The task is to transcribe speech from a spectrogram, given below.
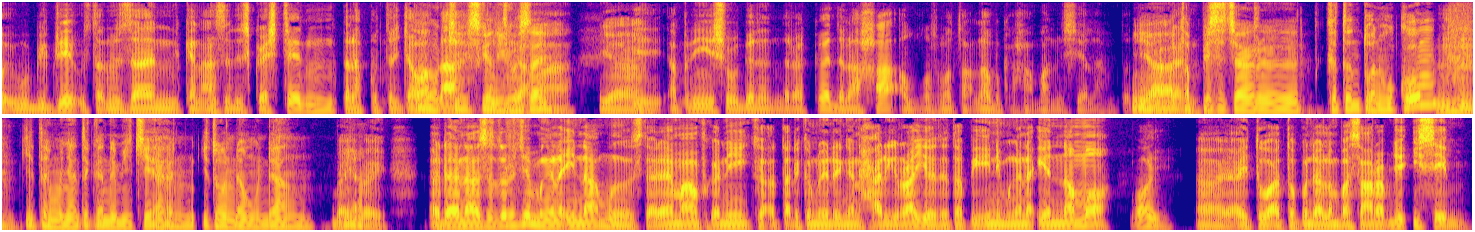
it would be great Ustaz Nuzan can answer this question telah pun terjawab lah Okey, sekaligus, Cakap, eh. ah, Ya. eh, apa ni syurga dan neraka adalah hak Allah SWT bukan hak manusia lah Ya, tentukan. tapi secara ketentuan hukum Mhm. kita menyatakan demikian itu undang-undang. Baik, ya. baik. Dan uh, seterusnya mengenai nama Ustaz. Eh, maafkan ni tak ada kena dengan hari raya tetapi ini mengenai nama. Oi. Uh, itu ataupun dalam bahasa Arab je isim.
